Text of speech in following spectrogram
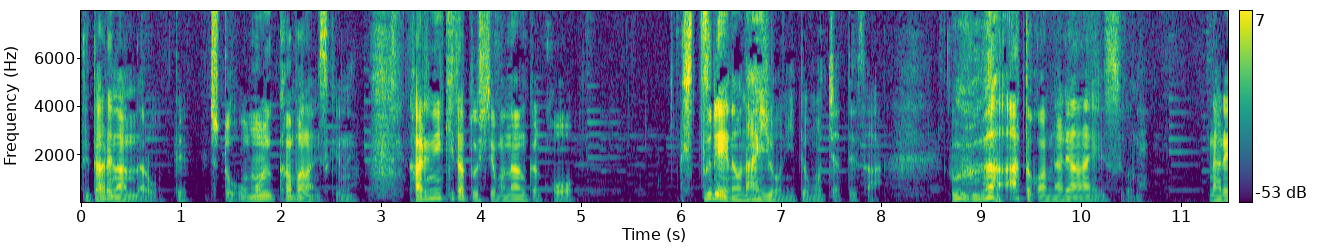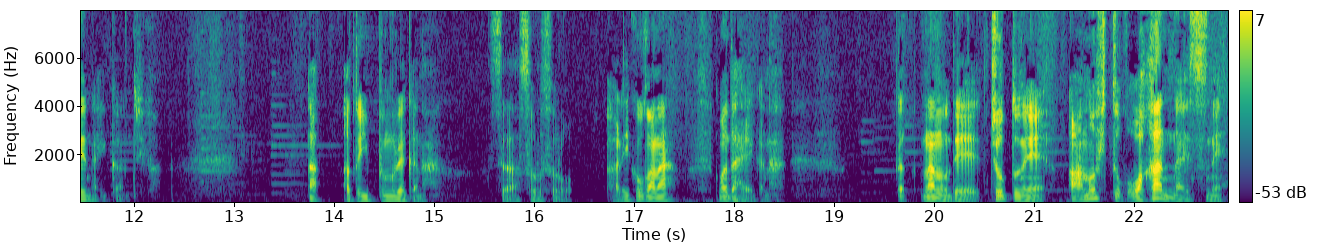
て誰なんだろうってちょっと思い浮かばないですけどね。仮に来たとしてもなんかこう失礼のないようにって思っちゃってさうわーとかならないですよね。慣れない感じが。ああと1分ぐらいかな。さあそろそろあれ行こうかな。まだ早いかな。なのでちょっとねあの人わかんないっすね。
